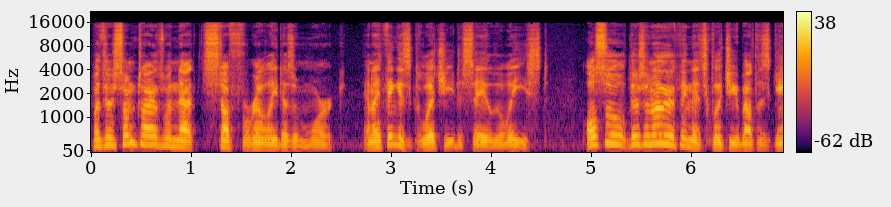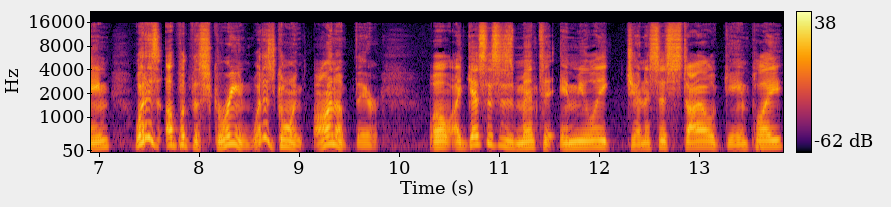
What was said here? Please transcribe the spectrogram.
But there's sometimes when that stuff really doesn't work, and I think it's glitchy to say the least. Also, there's another thing that's glitchy about this game. What is up with the screen? What is going on up there? Well, I guess this is meant to emulate Genesis style gameplay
